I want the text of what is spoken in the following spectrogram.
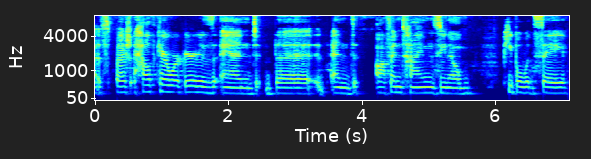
especially healthcare workers and the and oftentimes you know people would say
